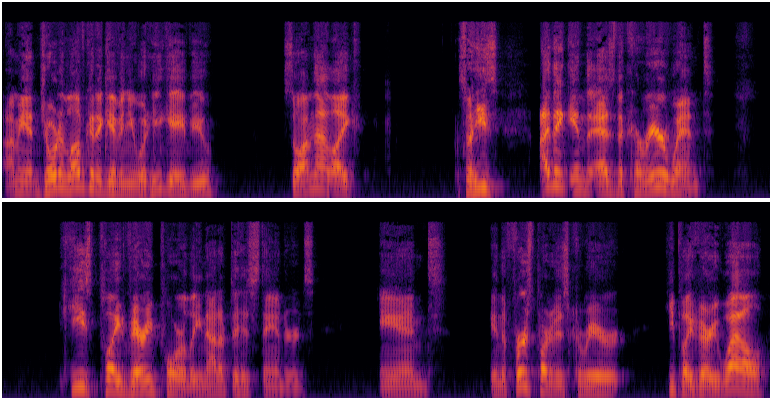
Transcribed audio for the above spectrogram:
I mean, Jordan Love could have given you what he gave you. So I'm not like, so he's, I think in the, as the career went, he's played very poorly, not up to his standards. And in the first part of his career, he played very well.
